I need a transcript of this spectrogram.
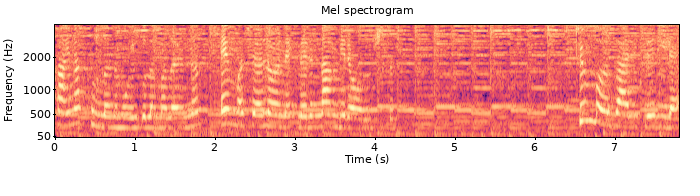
kaynak kullanımı uygulamalarının en başarılı örneklerinden biri olmuştur. Tüm bu özellikleriyle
